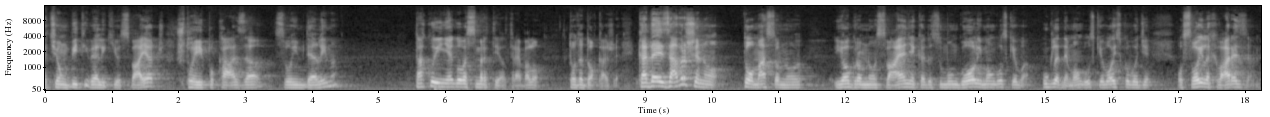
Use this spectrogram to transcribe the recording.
da će on biti veliki osvajač, što je i pokazao svojim delima, tako i njegova smrt je trebalo to da dokaže. Kada je završeno to masovno i ogromno osvajanje, kada su Mongoli, mongolske, ugledne mongolske vojskovođe osvojile Hvarezam,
